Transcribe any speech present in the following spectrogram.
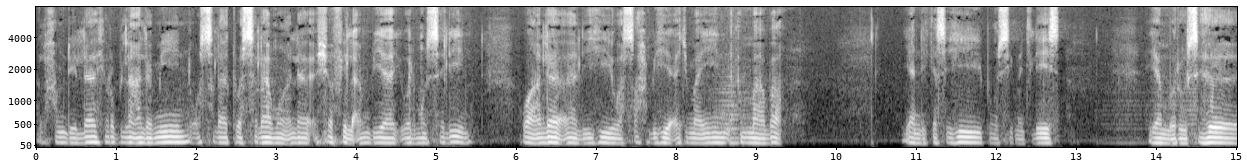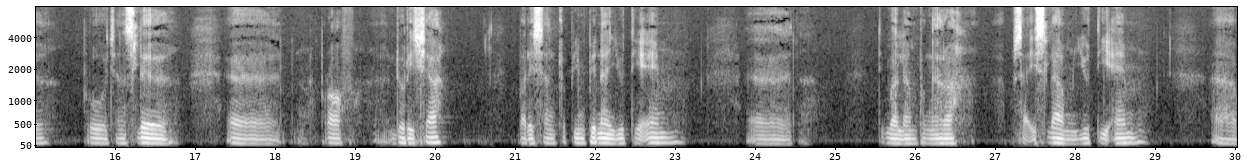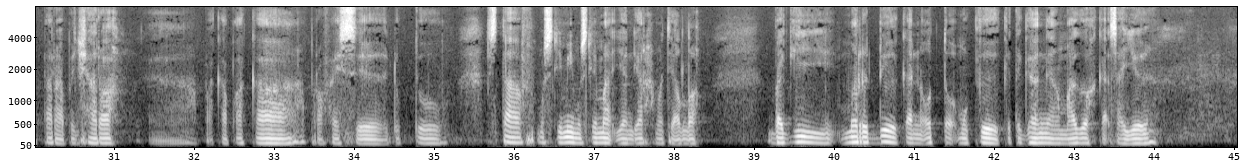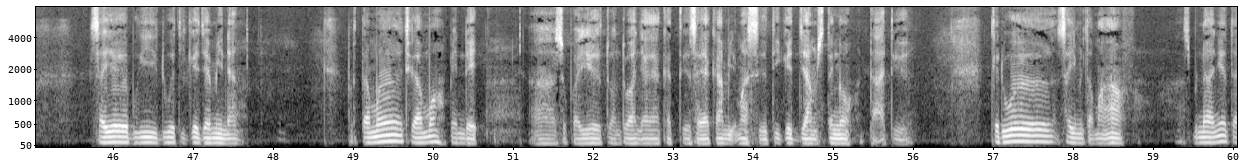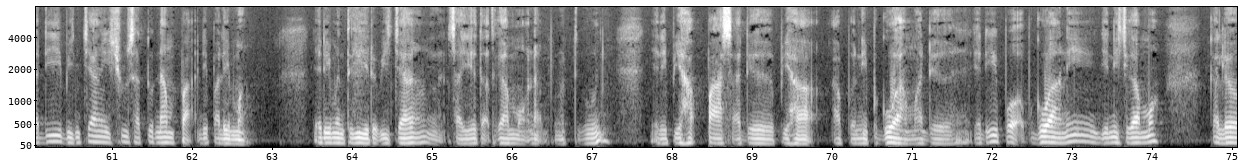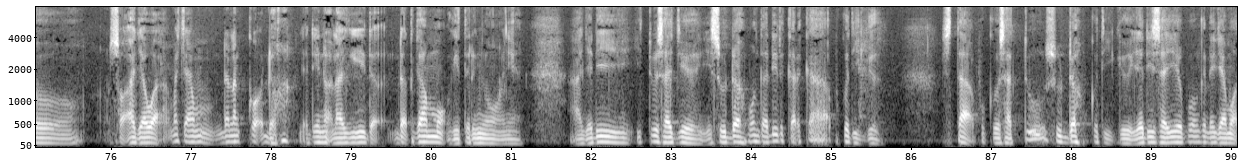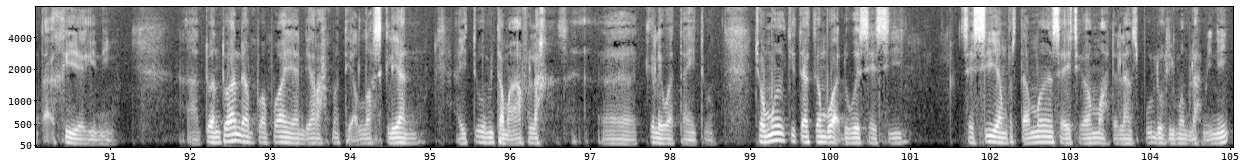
Alhamdulillah Rabbil Alamin. Wassalatu wassalamu ala ashrafil anbiya wal mursalin Wa ala alihi wa sahbihi ajma'in. Amma ba' Yang dikasihi pengusi majlis Yang berusaha Pro Chancellor uh, Prof. Durisha Barisan Kepimpinan UTM uh, Timbalan Pengarah Pusat Islam UTM Uh, para pensyarah, uh, pakar-pakar, profesor, doktor, staf muslimi muslimat yang dirahmati Allah bagi meredakan otak muka ketegangan marah kat saya saya beri dua tiga jaminan. Pertama ceramah pendek. Uh, supaya tuan-tuan jangan kata saya akan ambil masa tiga jam setengah tak ada. Kedua saya minta maaf sebenarnya tadi bincang isu satu nampak di parlimen. Jadi menteri duduk bincang, saya tak tergamak nak penutun. Jadi pihak PAS ada, pihak apa ni peguam ada. Jadi pok peguam ni jenis ceramah kalau soal jawab macam dalam kok dah. Jadi nak lari tak tak tergamak kita dengarnya. Ha, jadi itu saja. Ya, sudah pun tadi dekat-dekat pukul tiga start pukul 1 sudah pukul 3 jadi saya pun kena jamak takhir hari ini ha, tuan-tuan dan puan-puan yang dirahmati Allah sekalian itu minta maaf lah uh, kelewatan itu. Cuma kita akan buat dua sesi. Sesi yang pertama saya ceramah dalam 10-15 minit.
